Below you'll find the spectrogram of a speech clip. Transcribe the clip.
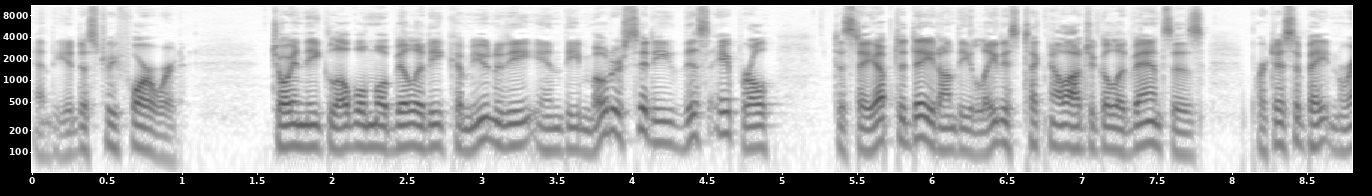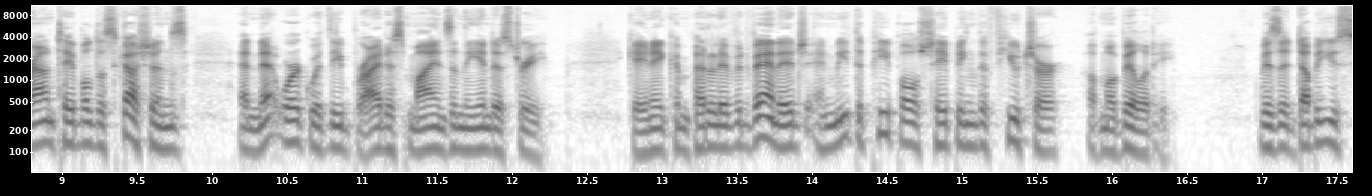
and the industry forward. Join the global mobility community in the Motor City this April to stay up to date on the latest technological advances, participate in roundtable discussions, and network with the brightest minds in the industry. Gain a competitive advantage and meet the people shaping the future of mobility. Visit wcx.sae.org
